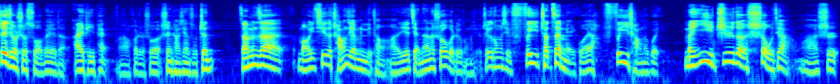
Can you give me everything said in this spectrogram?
这就是所谓的 IP pen 啊，或者说肾上腺素针。咱们在某一期的长节目里头啊，也简单的说过这个东西。这个东西非常在美国呀，非常的贵，每一支的售价啊是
